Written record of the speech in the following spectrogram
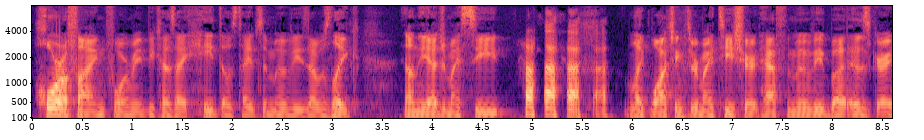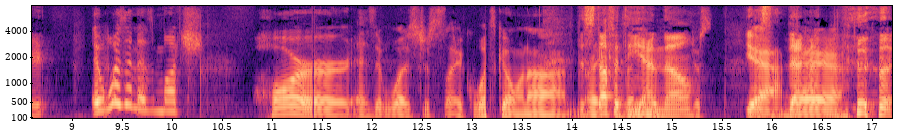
horrifying for me because I hate those types of movies. I was like on the edge of my seat, like watching through my T-shirt half the movie, but it was great. It wasn't as much horror as it was just like what's going on. The right? stuff at 'Cause, I the mean, end, though, just yeah, that yeah, yeah.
